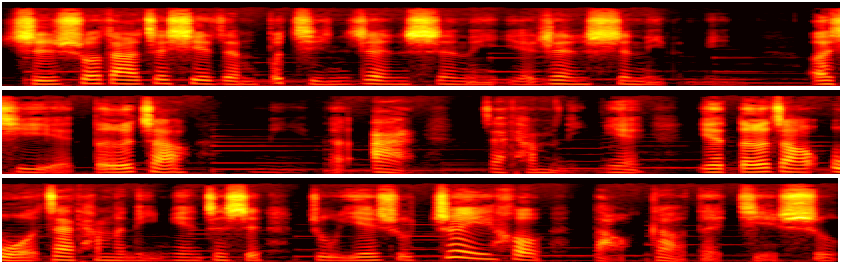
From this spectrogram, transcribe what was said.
时说到：这些人不仅认识你，也认识你的名，而且也得着你的爱在他们里面，也得着我在他们里面。这是主耶稣最后祷告的结束。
